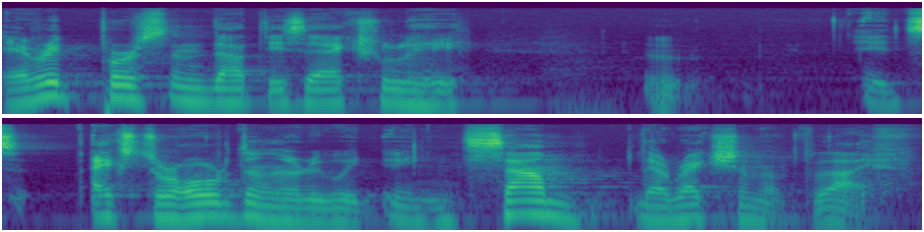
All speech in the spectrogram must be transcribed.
every person that is actually uh, it's extraordinary in some direction of life.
